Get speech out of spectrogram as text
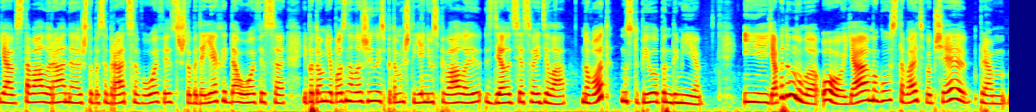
Я вставала рано, чтобы собраться в офис, чтобы доехать до офиса. И потом я поздно ложилась, потому что я не успевала сделать все свои дела. Но вот наступила пандемия. И я подумала, о, я могу вставать вообще прям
